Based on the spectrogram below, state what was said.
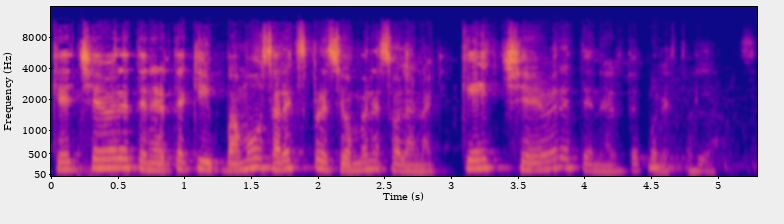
Qué chévere tenerte aquí. Vamos a usar expresión venezolana. Qué chévere tenerte por estos lados.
